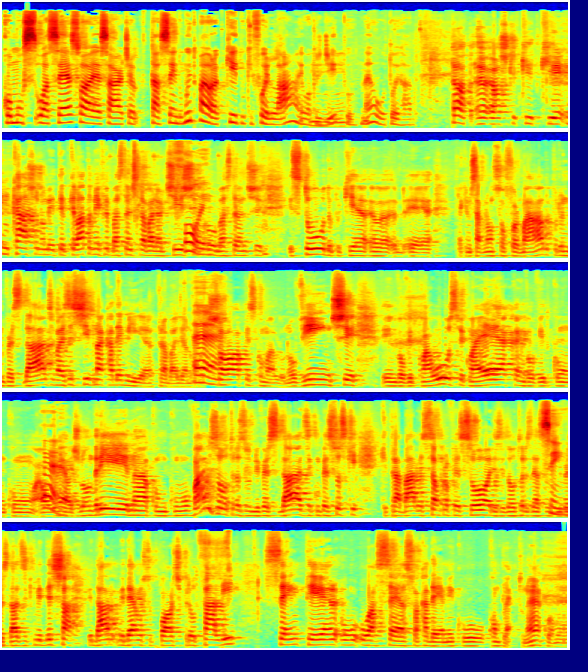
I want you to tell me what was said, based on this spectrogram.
como o acesso a essa arte está sendo muito maior aqui do que foi lá, eu acredito, Uhum. né? Ou estou errado? Tá, é, eu acho que, que, que encaixa no meio tempo, porque lá também foi bastante trabalho artístico, Foi. bastante estudo, porque, é, para quem não sabe, não sou formado por universidade, mas estive na academia, trabalhando com É. workshops, como aluno ouvinte, envolvido com a USP, com a ECA, envolvido com, com a É. UEL de Londrina, com, com várias outras universidades e com pessoas que, que trabalham e são professores e doutores dessas Sim. universidades e que me, deixaram, me, deram, me deram suporte para eu estar ali sem ter o, o acesso acadêmico completo, né? Como,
